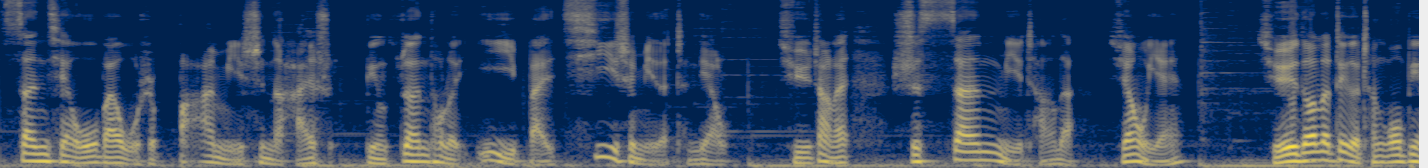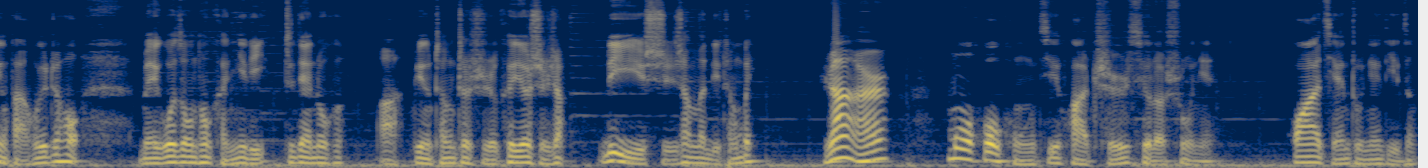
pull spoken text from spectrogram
三千五百五十八米深的海水，并钻透了一百七十米的沉淀物，取上来十三米长的玄武岩。取得了这个成功并返回之后，美国总统肯尼迪致电祝贺啊，并称这是科学史上历史上的里程碑。然而，莫霍孔计划持续了数年，花钱逐年递增，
